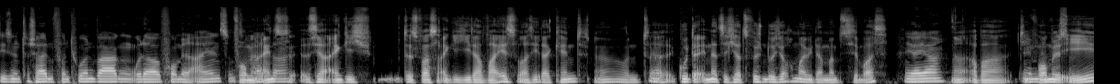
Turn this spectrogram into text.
die sie unterscheiden von Tourenwagen oder Formel 1 und Formel so 1 weiter. ist ja eigentlich das, was eigentlich jeder weiß, was jeder kennt. Ne? Und Ja. äh, gut, da ändert sich ja zwischendurch auch immer wieder mal ein bisschen was. Ja, ja. Ne? Aber die ein Formel bisschen. E,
